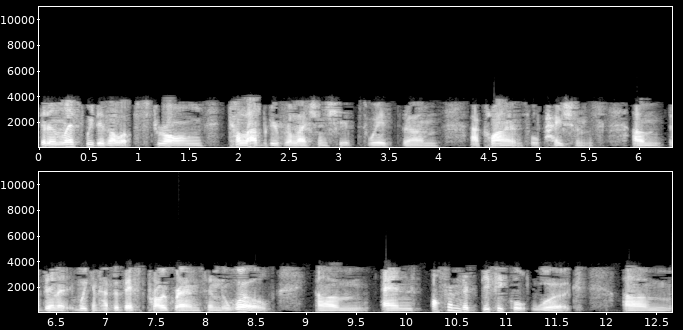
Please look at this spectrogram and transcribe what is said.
That unless we develop strong collaborative relationships with um, our clients or patients, um, then it, we can have the best programs in the world. Um, and often the difficult work um,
